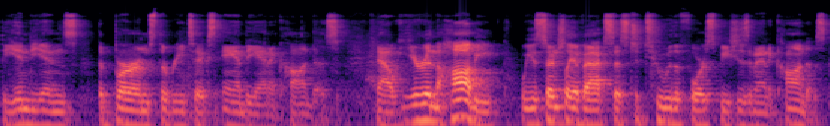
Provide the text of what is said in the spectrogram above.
the Indians, the berms, the retics, and the anacondas. Now, here in the hobby, we essentially have access to two of the four species of anacondas,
